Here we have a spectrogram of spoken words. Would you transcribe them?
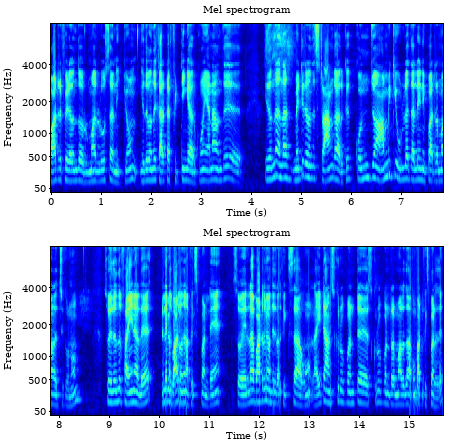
வாட்டர் ஃபீடர் வந்து ஒரு மாதிரி லூஸாக நிற்கும் இது வந்து கரெக்டாக ஃபிட்டிங்காக இருக்கும். ஏன்னா வந்து இது வந்து அந்த மெட்டீரியல் வந்து ஸ்ட்ராங்காக இருக்குது கொஞ்சம் அமுக்கி உள்ளே தள்ளி நிப்பாட்டுற மாதிரி வச்சுக்கணும். ஸோ இது வந்து ஃபைனலு எல்லாமே பாட்டில் வந்து நான் ஃபிக்ஸ் பண்ணிட்டேன். ஸோ எல்லா பாட்டிலுமே வந்து ஃபிக்ஸ் ஆகும். லைட்டாக அன்ஸ்க்ரூ பண்ணிட்டு ஸ்க்ரூ பண்ணுற மாதிரி தான் பாட்டில் ஃபிக்ஸ் பண்ணுறது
